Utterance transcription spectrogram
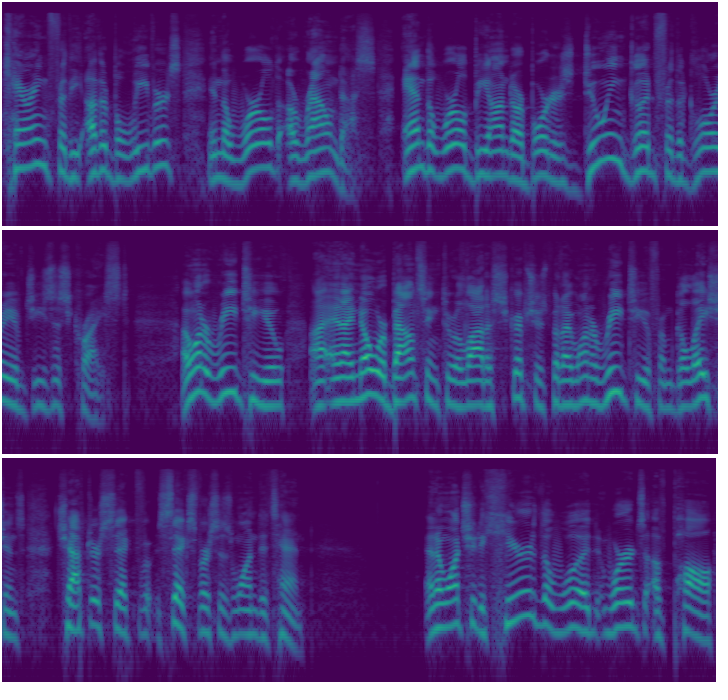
caring for the other believers in the world around us and the world beyond our borders, doing good for the glory of Jesus Christ. I want to read to you, uh, and I know we're bouncing through a lot of scriptures, but I want to read to you from Galatians chapter 6, 6 verses 1 to 10. And I want you to hear the wood, words of Paul,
